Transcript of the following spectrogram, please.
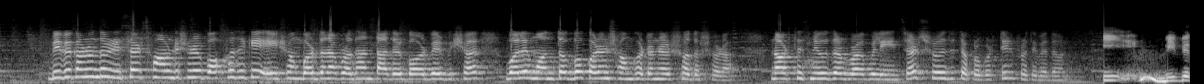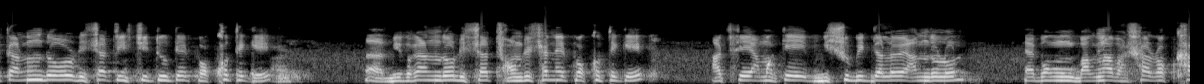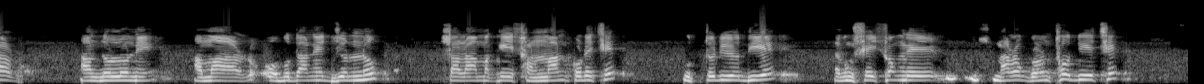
বিবেকানন্দ রিসার্চ ফাউন্ডেশনের পক্ষ থেকে এই সংবর্ধনা প্রদান তাদের গর্বের বিষয় বলে মন্তব্য করেন সংগঠনের সদস্যরা। নর্থ ইস্ট নিউজের বরাকবিলি ইনচার্জ সুরজিৎ চক্রবর্তীর প্রতিবেদন। বিবেকানন্দ রিসার্চ ইনস্টিটিউটের পক্ষ থেকে বিবেকানন্দ রিসার্চ ফাউন্ডেশনের পক্ষ থেকে আজকে আমাকে বিশ্ববিদ্যালয় আন্দোলন এবং বাংলা ভাষা রক্ষার আন্দোলনে আমার অবদানের জন্য তারা আমাকে সম্মান করেছে। উত্তরীয় দিয়ে এবং সেই সঙ্গে স্মারক গ্রন্থ দিয়েছে।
